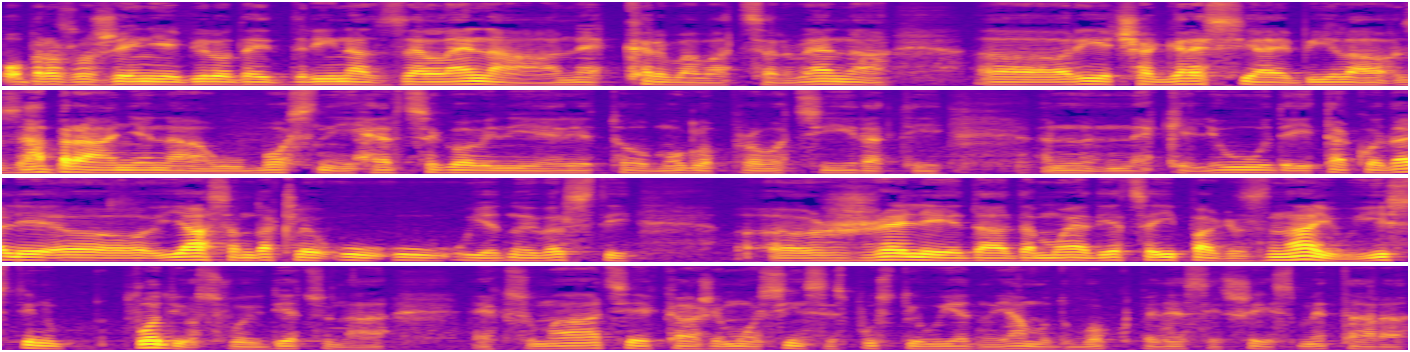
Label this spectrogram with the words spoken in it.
obrazloženje je bilo da je Drina zelena, a ne krvava crvena. E, riječ agresija je bila zabranjena u Bosni i Hercegovini jer je to moglo provocirati neke ljude i tako dalje. E, ja sam dakle u, u, u jednoj vrsti e, želje da, da moja djeca ipak znaju istinu, vodio svoju djecu na eksumacije, kaže moj sin se spustio u jednu jamu duboku 56 metara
